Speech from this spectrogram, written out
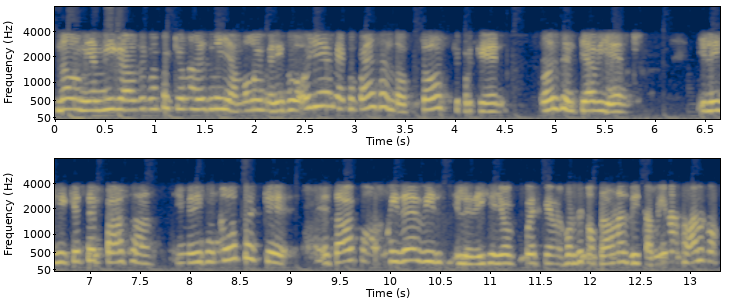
No, mi amiga, haz de cuenta que una vez me llamó y me dijo, oye, ¿me acompañas al doctor? Que porque no se sentía bien. Y le dije, ¿qué te pasa? Y me dijo, no, pues que estaba como muy débil. Y le dije yo, pues que mejor se compraba unas vitaminas o algo.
